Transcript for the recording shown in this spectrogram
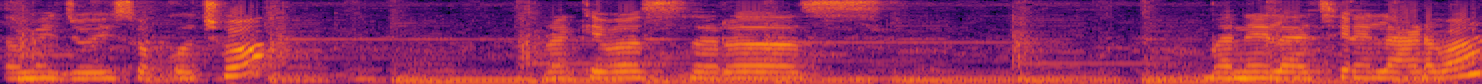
તમે જોઈ શકો છો. આપણા કેવા સરસ બનેલા છે લાડવા.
